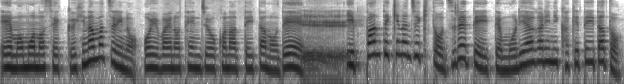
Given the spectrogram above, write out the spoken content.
えー桃の節句ひな祭りのお祝いの展示を行っていたので、ええ一般的な時期とずれていて盛り上がりに欠けていたと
